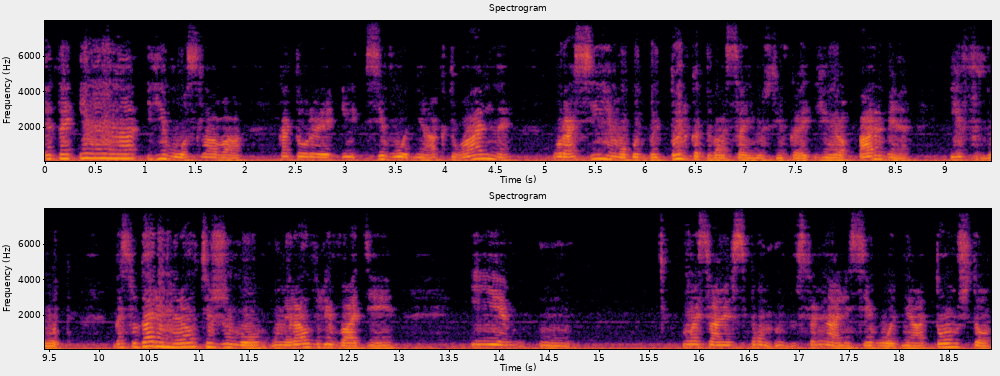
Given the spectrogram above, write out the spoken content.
Это именно его слова, которые и сегодня актуальны. У России могут быть только два союзника, ее армия и флот. Государь умирал тяжело, умирал в Ливадии. И мы с вами вспоминали сегодня о том, что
